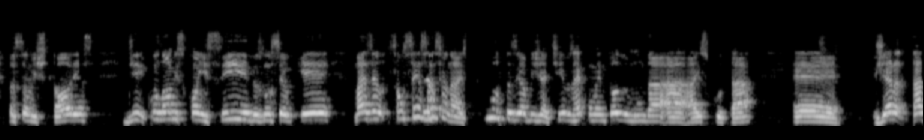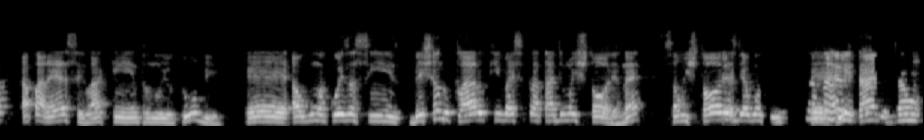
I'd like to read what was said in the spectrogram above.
ou são histórias de, com nomes conhecidos, não sei o quê, mas eu, são sensacionais, curtas e objetivos, recomendo todo mundo a, a, a escutar. É, gera, tá, aparece lá quem entra no YouTube é, alguma coisa assim, deixando claro que vai se tratar de uma história, né? São histórias é. de alguma coisa. É, na realidade, são.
